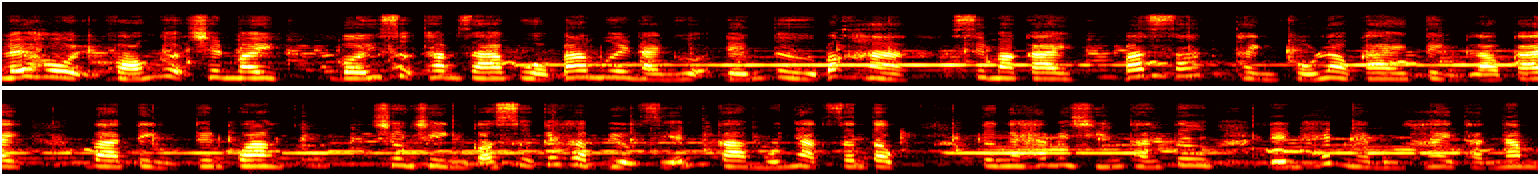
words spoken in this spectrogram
Lễ hội Vó ngựa trên mây với sự tham gia của 30 nài ngựa đến từ Bắc Hà, Simacai, Bát Sát, thành phố Lào Cai, tỉnh Lào Cai và tỉnh Tuyên Quang. Chương trình có sự kết hợp biểu diễn ca múa nhạc dân tộc từ ngày 29 tháng 4 đến hết ngày 2 tháng 5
